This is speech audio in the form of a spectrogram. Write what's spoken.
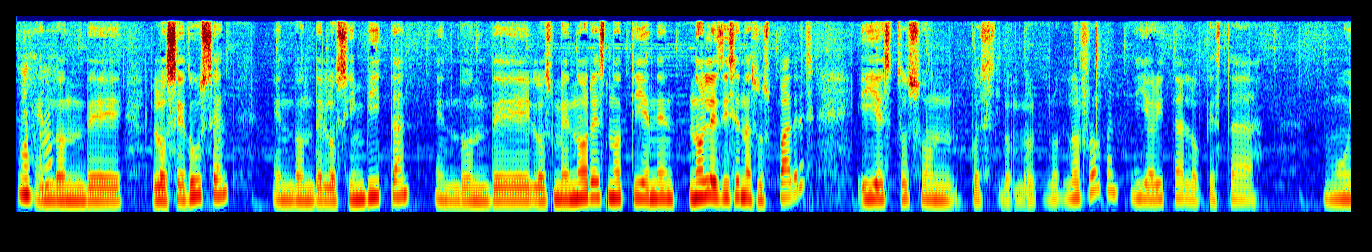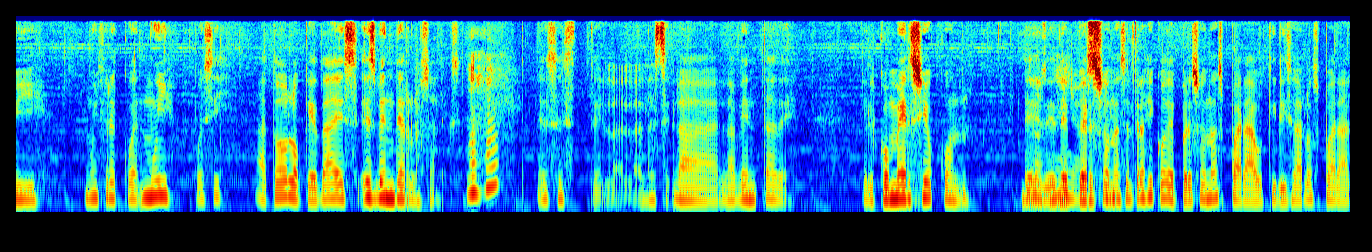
en donde los seducen, en donde los invitan, en donde los menores no tienen, no les dicen a sus padres y estos son, pues, los roban. Y ahorita lo que está muy, muy frecuente, muy, pues sí, a todo lo que da es, es venderlos, Alex. Es este la, la, la, venta de el comercio con de, personas, el tráfico de personas para utilizarlos para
